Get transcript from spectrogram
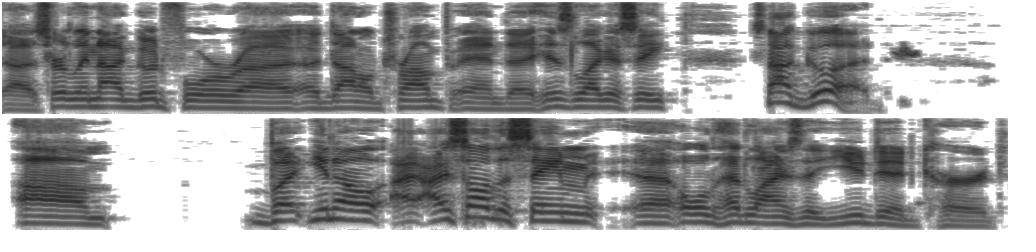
Uh, certainly not good for uh, uh, Donald Trump and uh, his legacy. It's not good. Um, but you know, I, I saw the same uh, old headlines that you did, Kurt,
